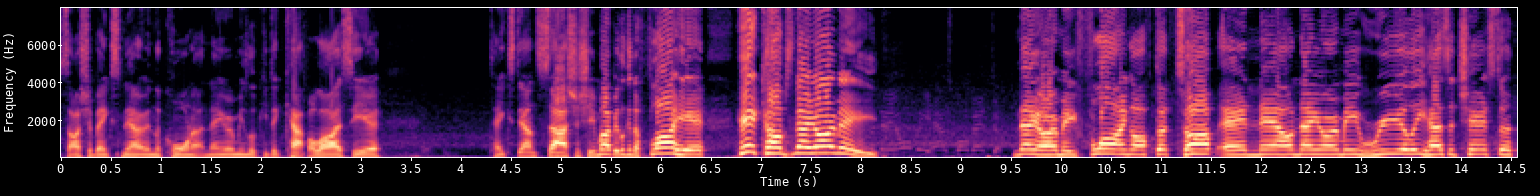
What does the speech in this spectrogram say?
Sasha Banks now in the corner. Naomi looking to capitalize here. Takes down Sasha. She might be looking to fly here. Here comes Naomi! Naomi flying off the top, and now Naomi really has a chance to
